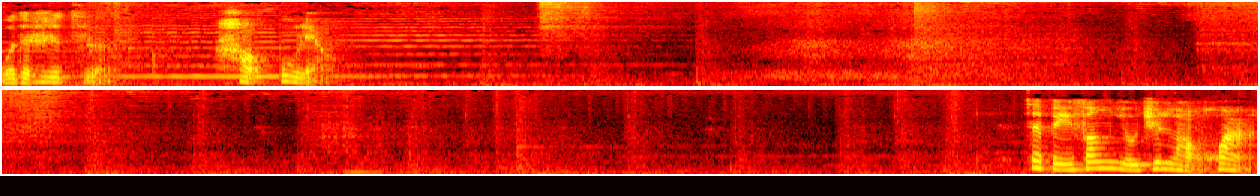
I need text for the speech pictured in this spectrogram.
我的日子好不了。在北方有句老话：“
